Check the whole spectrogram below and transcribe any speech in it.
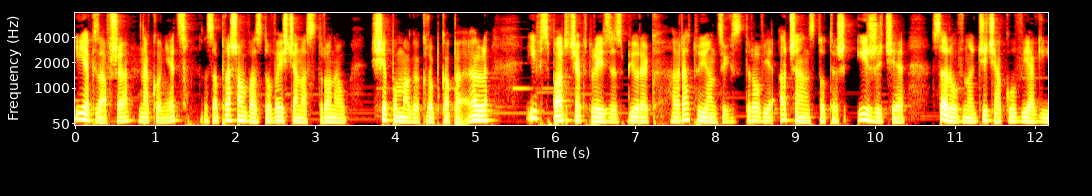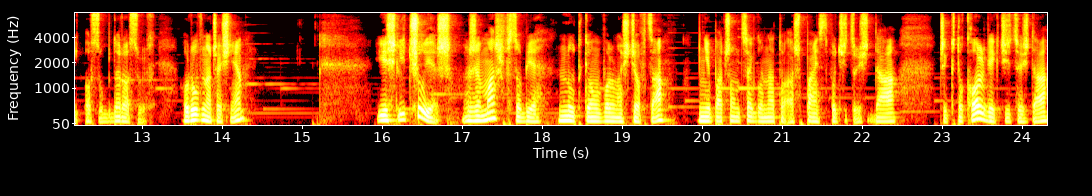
I jak zawsze, na koniec, zapraszam Was do wejścia na stronę siepomaga.pl i wsparcia którejś ze zbiórek ratujących zdrowie, a często też i życie zarówno dzieciaków, jak i osób dorosłych. Równocześnie jeśli czujesz, że masz w sobie nutkę wolnościowca, nie patrzącego na to, aż państwo ci coś da, czy ktokolwiek ci coś da,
